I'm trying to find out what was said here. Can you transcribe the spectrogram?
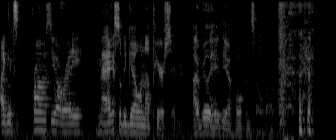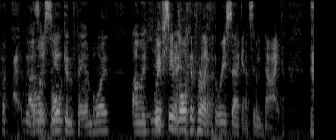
I can s- promise you already, Magus will be going up here soon. I really hate that you have Vulkan so low. I- we've As only a seen- Vulkan fanboy, I'm a huge We've seen fan. Vulkan for like three seconds and he died.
